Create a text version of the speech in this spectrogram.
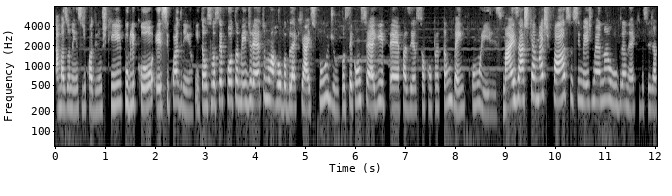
amazonense de quadrinhos que publicou esse quadrinho. Então, se você for também direto no arroba Black Eye Studio, você consegue é, fazer a sua compra também com eles. Mas acho que a mais fácil, assim mesmo, é na Ugra, né? Que você já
